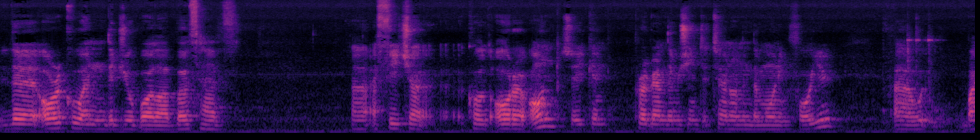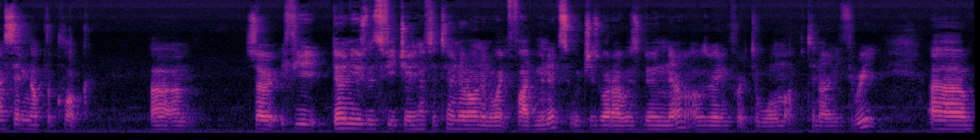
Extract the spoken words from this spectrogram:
the Oracle and the dual boiler both have uh, a feature called auto on so you can program the machine to turn on in the morning for you uh, by setting up the clock. Um, so if you don't use this feature you have to turn it on and wait five minutes which is what I was doing now. I was waiting for it to warm up to 93 um,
